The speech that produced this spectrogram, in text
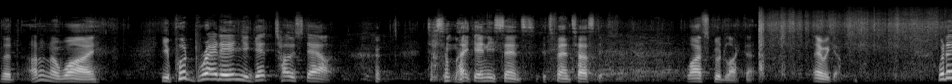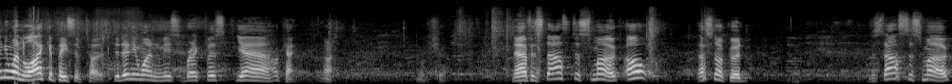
that I don't know why you put bread in, you get toast out. Doesn't make any sense. It's fantastic. Life's good like that. There we go. Would anyone like a piece of toast? Did anyone miss breakfast? Yeah, okay. All right. Oh, sure. Now, if it starts to smoke, oh, That's not good. If it starts to smoke,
